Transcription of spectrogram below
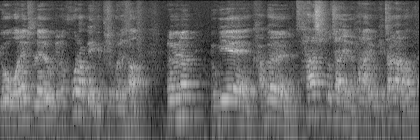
요 원의 둘레를 우리는 호라고 얘기해, 부채꼴에서. 그러면은 여기에 각을 40도짜리를 하나 이렇게 잘라놔보자.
